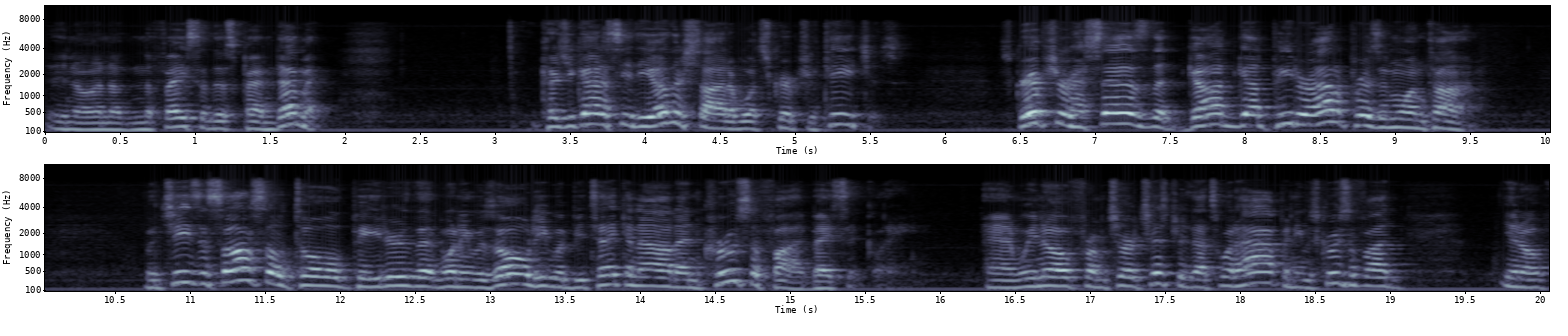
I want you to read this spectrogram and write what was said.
you know, in the face of this pandemic. Because you got to see the other side of what Scripture teaches. Scripture says that God got Peter out of prison one time. But Jesus also told Peter that when he was old, he would be taken out and crucified, basically. And we know from church history that's what happened. He was crucified, you know,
